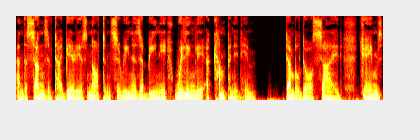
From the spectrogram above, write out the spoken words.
and the sons of Tiberius Nott and Serena Zabini willingly accompanied him. Dumbledore sighed. James,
